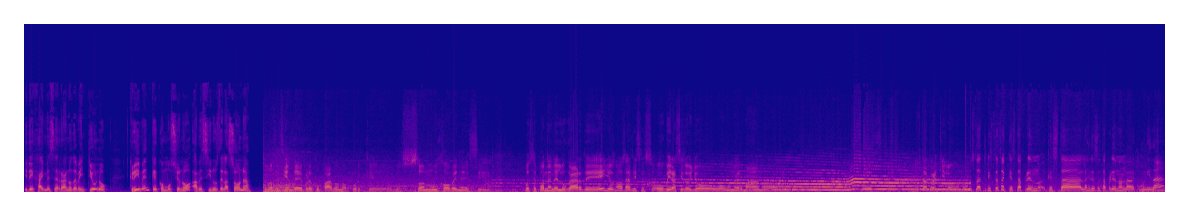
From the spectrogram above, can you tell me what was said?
y de Jaime Serrano de 21. Crimen que conmocionó a vecinos de la zona. Uno se siente preocupado, ¿no? Porque pues, son muy jóvenes y pues se pone en el lugar de ellos, ¿no? O sea, dices, hubiera sido yo o un hermano o alguien está tranquilo uno. La tristeza que está perdiendo, que está, la gente se está perdiendo en la comunidad.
